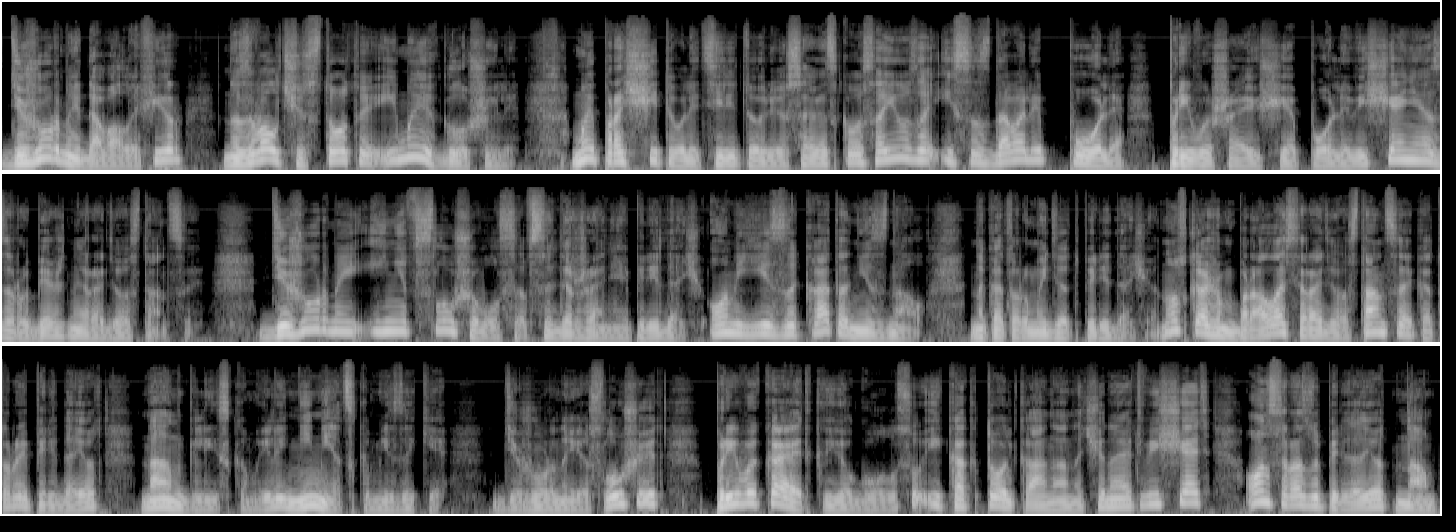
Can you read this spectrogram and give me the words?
Дежурный давал эфир, называл частоты, и мы их глушили. Мы просчитывали территорию Советского Союза и создавали поле, превышающее поле вещания зарубежной радиостанции. Дежурный и не вслушивался в содержание передач. Он языка-то не знал, на котором идет передача. Ну, скажем, бралась радиостанция, которая передает на английском или немецком языке. Дежурный ее слушает, привыкает к ее голосу, и как только она начинает вещать, он сразу передает нам,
